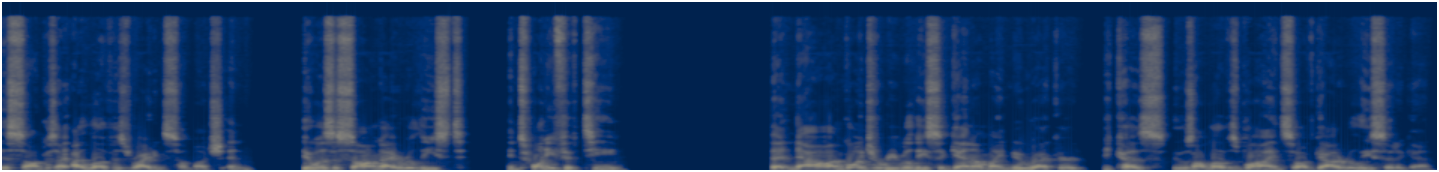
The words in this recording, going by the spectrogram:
this song because I, I love his writing so much. And it was a song I released in 2015 that now I'm going to re-release again on my new record because it was on Love Is Blind, so I've got to release it again.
